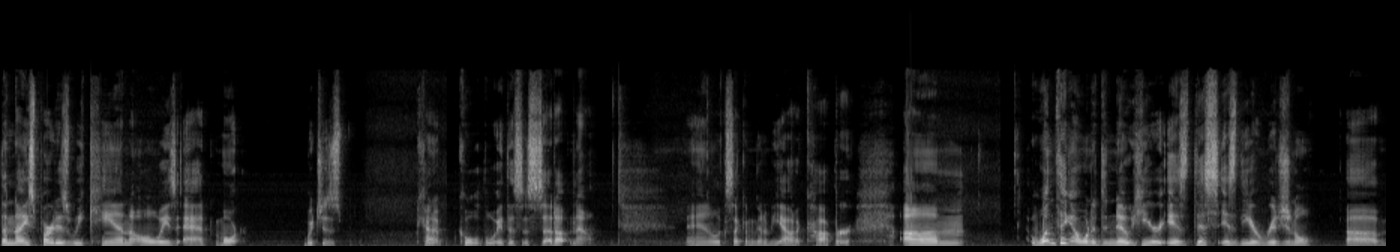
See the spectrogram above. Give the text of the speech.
the nice part is we can always add more, which is kind of cool the way this is set up now. And it looks like I'm going to be out of copper. Um, one thing I wanted to note here is this is the original uh,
